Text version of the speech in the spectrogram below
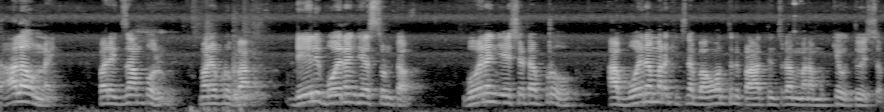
చాలా ఉన్నాయి. ఫర్ ఎగ్జాంపుల్ మనం ఇప్పుడు డైలీ భోజనం చేస్తుంటాం. భోజనం చేసేటప్పుడు ఆ భోజనం మనకి ఇచ్చిన భగవంతుని ప్రార్థించడం మన ముఖ్య ఉద్దేశం.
